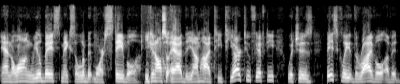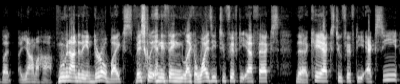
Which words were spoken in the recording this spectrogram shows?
and the long wheelbase makes it a little bit more stable. You can also add the Yamaha TTR 250, which is basically the rival of it, but a Yamaha. Moving on to the enduro bikes, basically anything like a YZ250FX, the KX250XC,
